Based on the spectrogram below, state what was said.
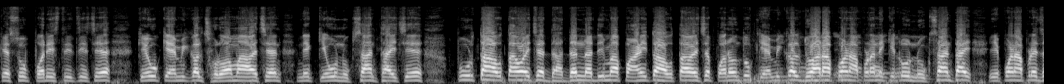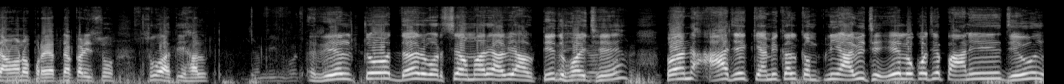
કે શું પરિસ્થિતિ છે, કેવું કેમિકલ છોડવામાં આવે છે ને કેવું નુકસાન થાય છે. પૂરતા આવતા હોય છે દાદર નદીમાં પાણી તો આવતા હોય છે, પરંતુ કેમિકલ દ્વારા પણ આપણને કેટલું નુકસાન થાય એ પણ આપણે જાણવાનો પ્રયત્ન કરીશું. શું હતી હાલ? રેલ તો દર વર્ષે અમારે આવી આવતી જ હોય છે. પણ આ જે કેમિકલ કંપની આવી છે, એ લોકો જે પાણી જેવું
